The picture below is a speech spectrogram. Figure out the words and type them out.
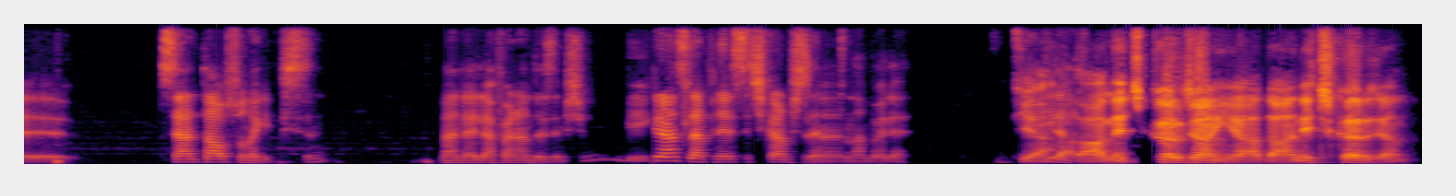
Ee, sen Tavson'a gitmişsin. Ben Leyla Fernandez demişim. Bir Grand Slam finalisti çıkarmışız en azından böyle. Ya Biraz. daha ne çıkaracaksın ya? Daha ne çıkaracaksın?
